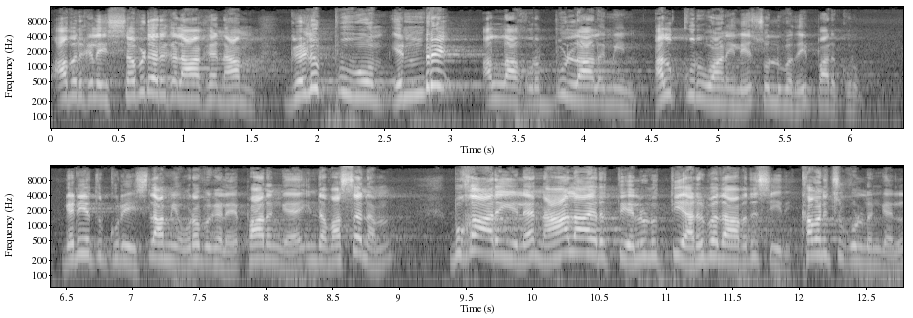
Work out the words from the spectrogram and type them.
அவர்களை செவிடர்களாக நாம் எழுப்புவோம் என்று அல்லாஹ் ரப்புல் ஆலமீன் அல் குர்வானிலே சொல்லுவதை பார்க்கிறோம். கணியத்துக்குரிய இஸ்லாமிய உறவுகளே பாருங்க இந்த வசனம் புகாரியில் நாலாயிரத்தி எழுநூற்றி அறுபதாவது செய்தி. கவனிச்சு கொள்ளுங்கள்.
